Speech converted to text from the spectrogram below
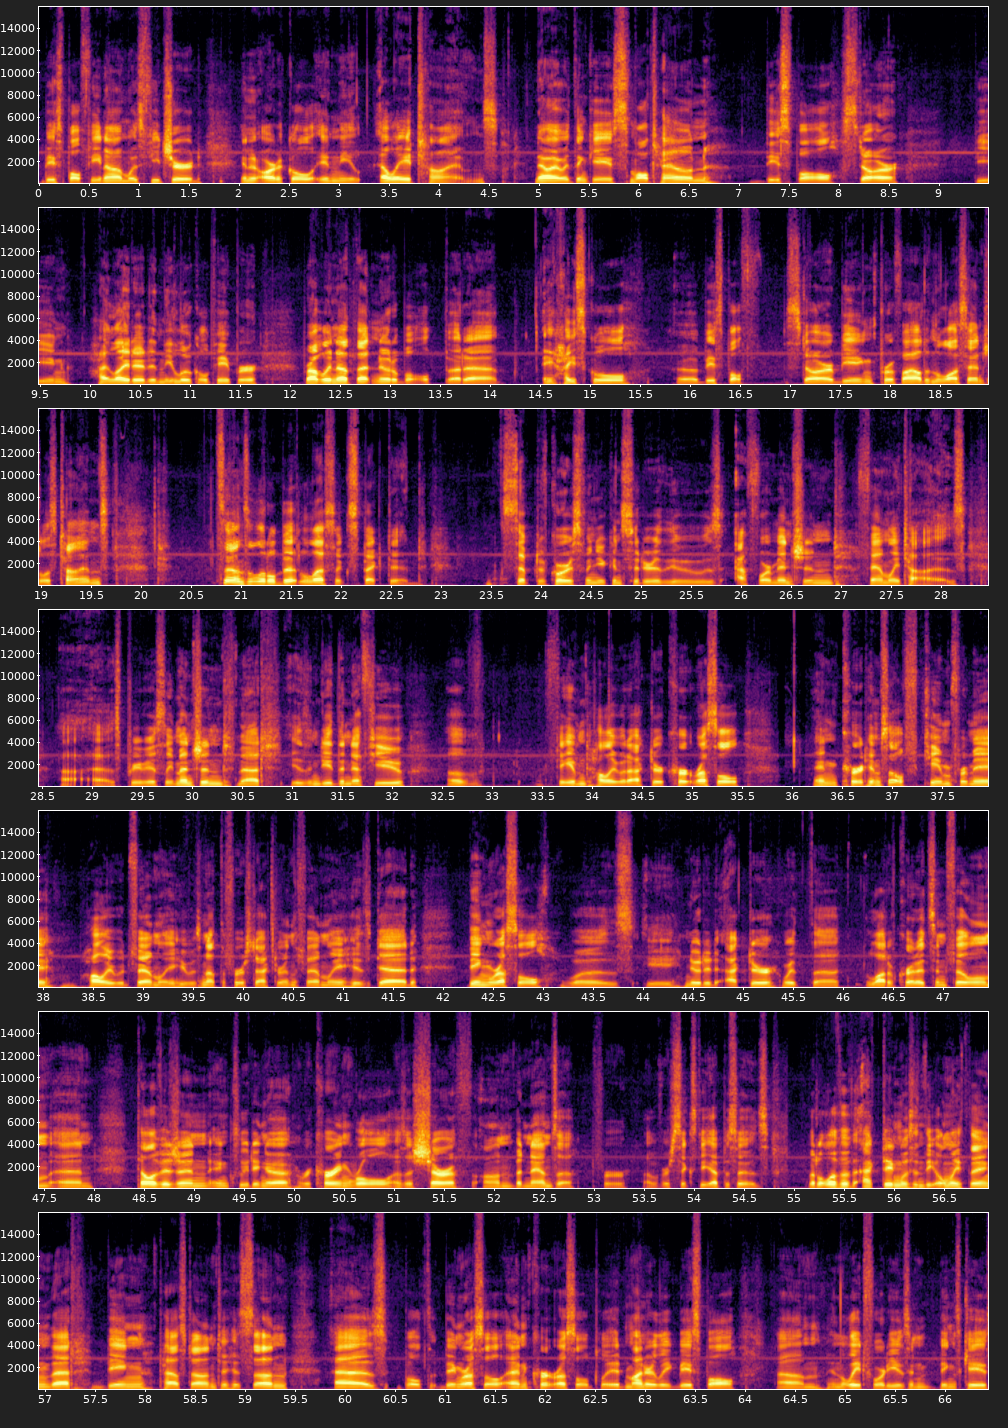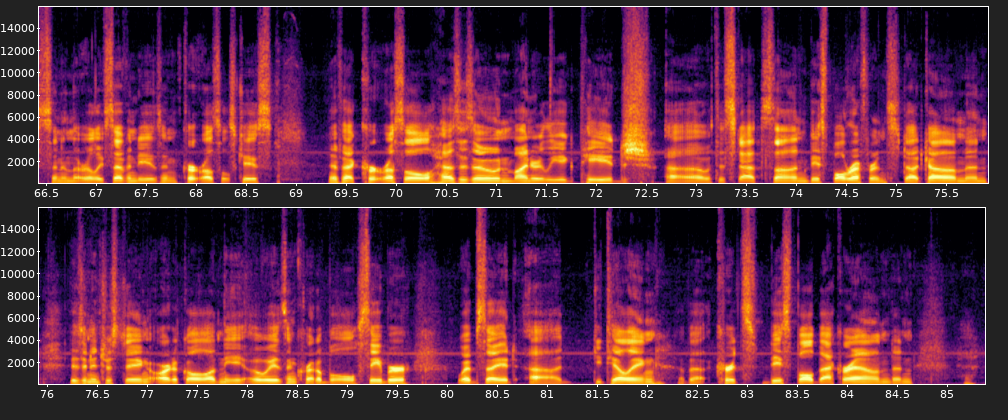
baseball phenom was featured in an article in the LA Times. Now, I would think a small town baseball star being highlighted in the local paper, probably not that notable, but uh, a high school uh, baseball star being profiled in the Los Angeles Times, Sounds a little bit less expected. Except, of course, when you consider those aforementioned family ties. Uh, as previously mentioned, Matt is indeed the nephew of famed Hollywood actor Kurt Russell, and Kurt himself came from a Hollywood family. He was not the first actor in the family. His dad, Bing Russell, was a noted actor with uh, a lot of credits in film and television, including a recurring role as a sheriff on Bonanza for over 60 episodes. But a love of acting wasn't the only thing that Bing passed on to his son, as both Bing Russell and Kurt Russell played minor league baseball um, in the late 40s in Bing's case, and in the early 70s in Kurt Russell's case. In fact, Kurt Russell has his own minor league page uh, with his stats on baseballreference.com, and there's an interesting article on the Always Incredible SABR website uh, detailing about Kurt's baseball background and,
